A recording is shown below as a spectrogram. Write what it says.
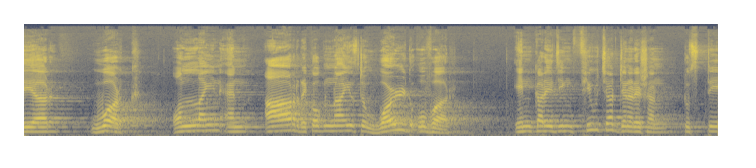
their work online and are recognised world over encouraging future generation to stay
